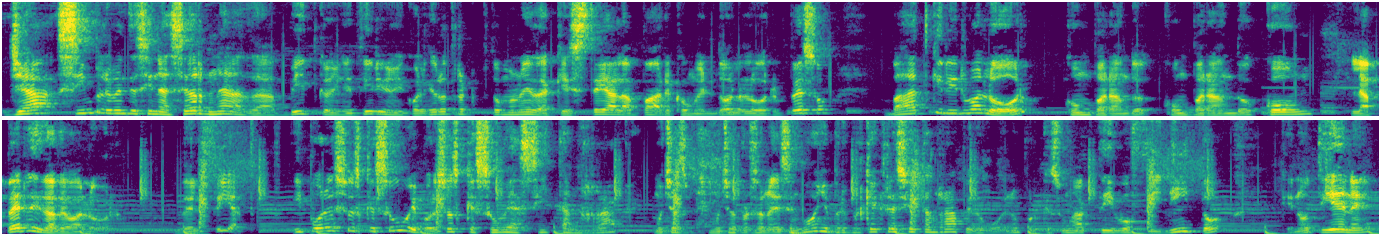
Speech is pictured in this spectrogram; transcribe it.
ya simplemente sin hacer nada, Bitcoin, Ethereum y cualquier otra criptomoneda que esté a la par con el dólar o el peso, va a adquirir valor comparando, comparando con la pérdida de valor del fiat. Y por eso es que sube, y por eso es que sube así tan rápido. Muchas, muchas personas dicen, oye, pero ¿por qué creció tan rápido? Bueno, porque es un activo finito que no tiene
